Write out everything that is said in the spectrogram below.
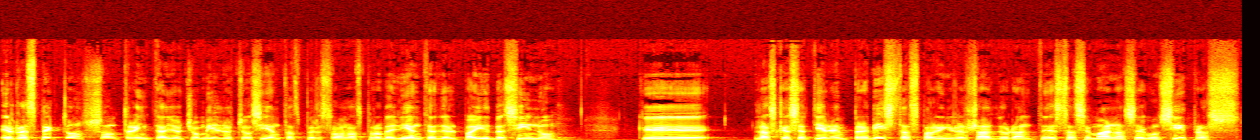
el respecto, son 38.800 personas provenientes del país vecino que las que se tienen previstas para ingresar durante esta semana según cifras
